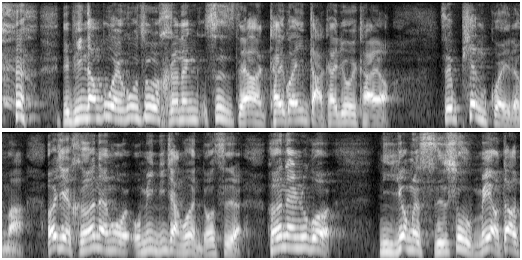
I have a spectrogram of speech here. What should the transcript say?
你平常不维护住核能是怎样？开关一打开就会开哦，这骗鬼的嘛！而且核能，我我们已经讲过很多次了，核能如果你用的时数没有到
